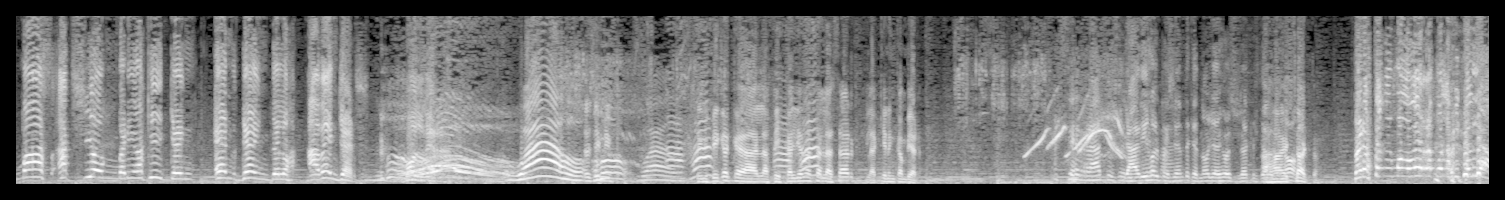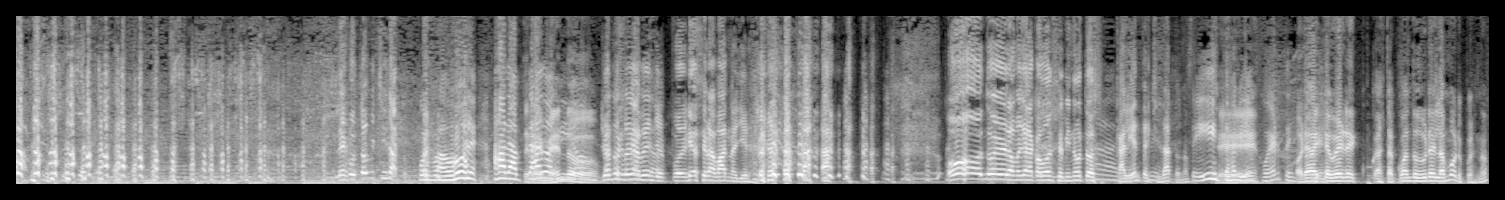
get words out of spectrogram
más acción vería aquí que en Endgame de los Avengers. Modo guerra. Wow. Eso significa- Oh, wow. Significa que a la fiscal Diana Salazar la quieren cambiar. Hace rato. se Ya dijo el presidente que no, ya dijo el social cristiano. Ajá, que no. exacto. Pero están en modo guerra por la fiscalía. ¿Les gustó mi chidato? Por favor, adaptado al Tremendo. guion. Yo no soy. Avenger, podría ser Avanager. oh, 9 de la mañana con 11 minutos. Ay, Caliente el chidato, ¿no? Sí, está bien fuerte. Ahora hay que ver eh, hasta cuándo dura el amor, pues, ¿no?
